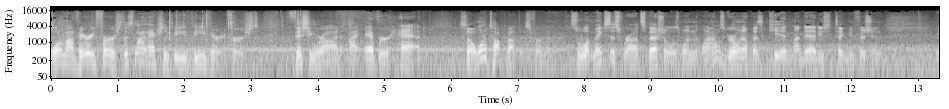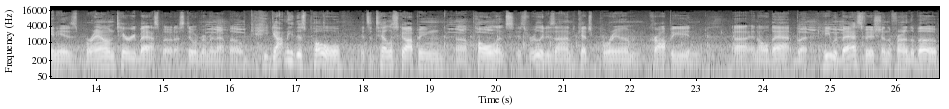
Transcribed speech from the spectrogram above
one of my very first, this might actually be the very first fishing rod I ever had. So I want to talk about this for a minute. So what makes this rod special is when, when I was growing up as a kid, my dad used to take me fishing in his brown Terry bass boat. I still remember that boat. He got me this pole. It's a telescoping uh, pole, and it's, it's, really designed to catch brim and crappie and uh, and all that. But he would bass fish in the front of the boat,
